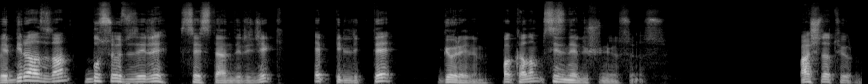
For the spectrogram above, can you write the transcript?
ve birazdan bu sözleri seslendirecek. Hep birlikte görelim. Bakalım siz ne düşünüyorsunuz? Başlatıyorum.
